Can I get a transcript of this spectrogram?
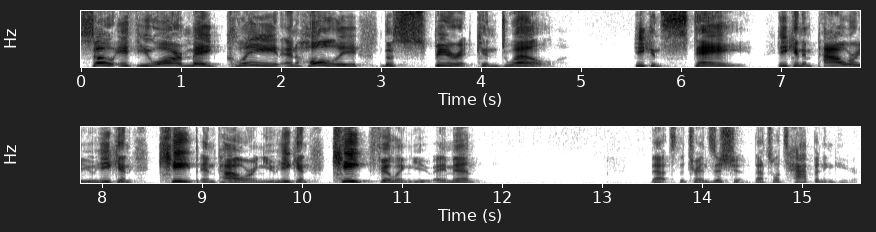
So if you are made clean and holy, the Spirit can dwell, He can stay. He can empower you. He can keep empowering you. He can keep filling you. Amen? That's the transition. That's what's happening here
